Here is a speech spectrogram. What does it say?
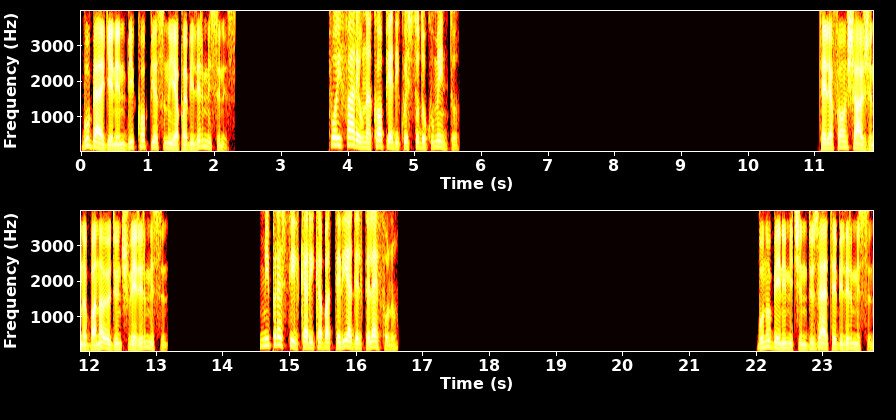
Bu belgenin bir kopyasını yapabilir misiniz? Puoi fare una copia di questo documento? Telefon şarjını bana ödünç verir misin? Mi presti il caricabatteria del telefono? Bunu benim için düzeltebilir misin?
